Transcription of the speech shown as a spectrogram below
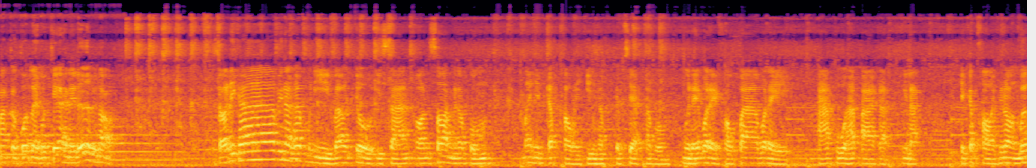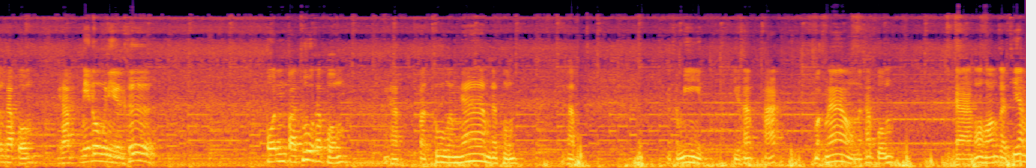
มักกับกดไลค์กดแชร์ให้ในเด้อพี่น้องสวัสดีครับพี่น้องครับวันนี้บ้าโจอีสานออนซ่อนนะครับผมไม่เห็นกับเขาให้กินครับแซ่บๆครับผมมือได้บ่ได้เขาปลาบ่ได้หาปูหาปลากับนี่แหละเห็นกับเขาให้พี่น้องเบิ้งครับผม ครับเมนูมื้อนี้ก็คือปนปลาทูครับผมนะครับปลาทูงามๆครับผมนะครับแล้วก็มีนี่ครับพักบักนาวนะครับ ผมแล้วกาหัวหอมกระเทียม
